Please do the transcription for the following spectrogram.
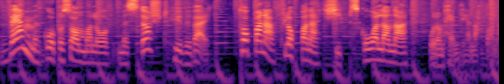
Vem går på sommarlov med störst huvudvärk? Topparna, flopparna, chipskålarna och de hemliga lapparna.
